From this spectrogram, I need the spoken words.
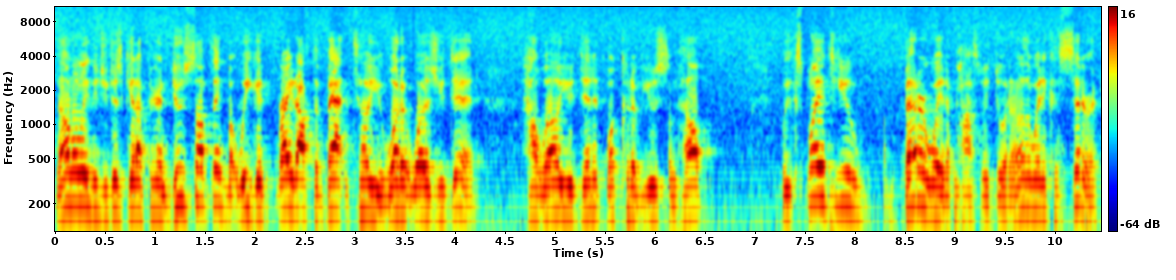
Not only did you just get up here and do something, but we get right off the bat and tell you what it was you did, how well you did it, what could have used some help. We explain to you a better way to possibly do it, another way to consider it.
